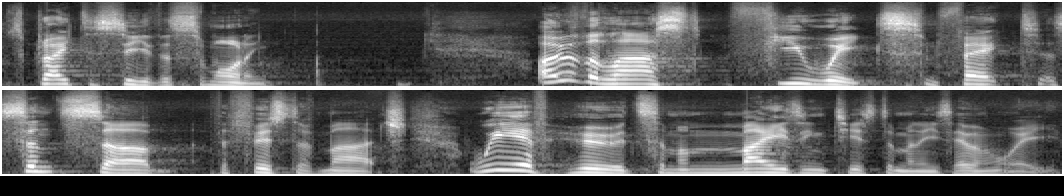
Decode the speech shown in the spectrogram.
it's great to see you this morning. Over the last few weeks, in fact, since uh, the 1st of March, we have heard some amazing testimonies, haven't we?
